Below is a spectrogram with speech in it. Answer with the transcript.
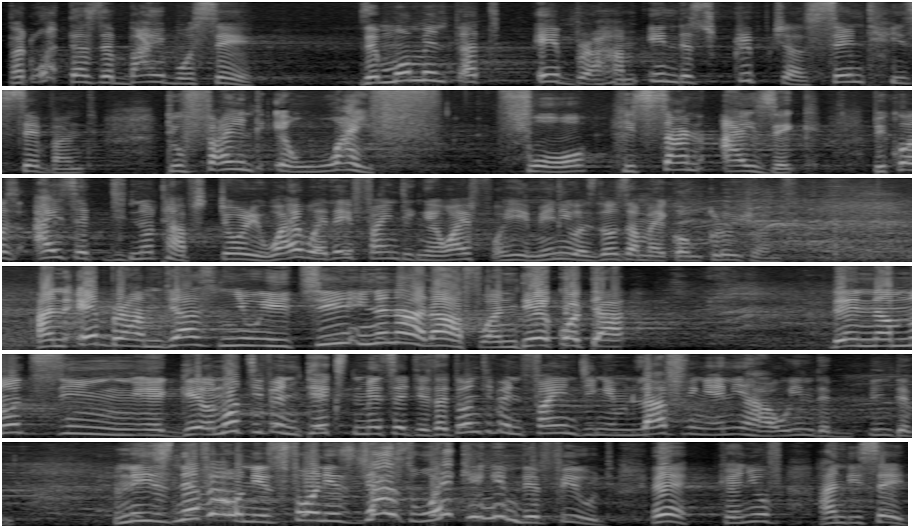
But what does the Bible say? The moment that Abraham in the scriptures sent his servant to find a wife for his son Isaac, because Isaac did not have story. Why were they finding a wife for him? Anyways, those are my conclusions. And Abraham just knew it. In another ah, one day quarter. Then I'm not seeing a girl, not even text messages. I don't even find him laughing anyhow in the, in the And he's never on his phone, he's just working in the field. Hey, can you? And he said,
